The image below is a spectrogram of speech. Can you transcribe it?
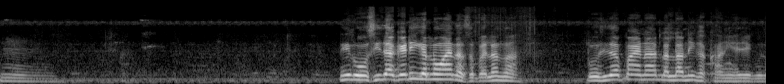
ਹੂੰ। ਨਹੀਂ ਰੋਸੀ ਦਾ ਕਿਹੜੀ ਗੱਲੋਂ ਐ ਦੱਸ ਪਹਿਲਾਂ ਤਾਂ? ਰੋਸੀ ਦਾ ਭੈਣਾ ਲੱਲਾ ਨਹੀਂ ਖੱਖਾ ਨਹੀਂ ਹਜੇ ਕੁਝ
